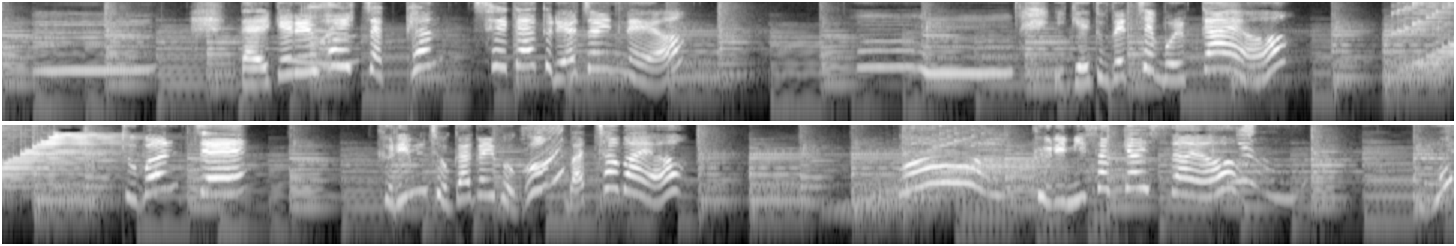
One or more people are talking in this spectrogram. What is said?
음, 날개를 활짝 편 새가 그려져 있네요. 음, 이게 도대체 뭘까요? 두 번째, 그림 조각을 보고 맞춰봐요. 와, 그림이 섞여 있어요. 어?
